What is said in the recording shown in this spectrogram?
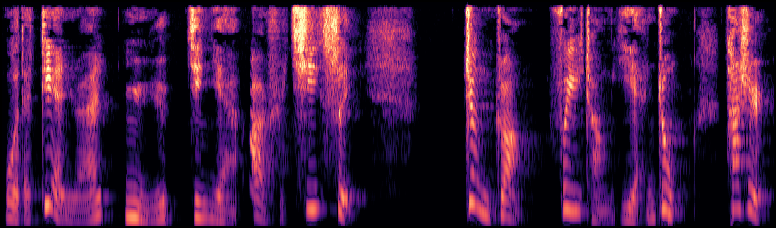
我的店员女，今年二十七岁，症状非常严重。她是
